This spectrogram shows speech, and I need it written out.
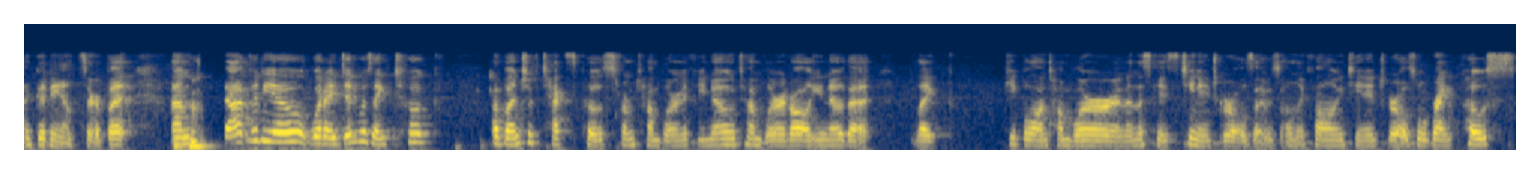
a good answer. But um, that video, what I did was I took a bunch of text posts from Tumblr, and if you know Tumblr at all, you know that like people on Tumblr, and in this case, teenage girls. I was only following teenage girls will write posts,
